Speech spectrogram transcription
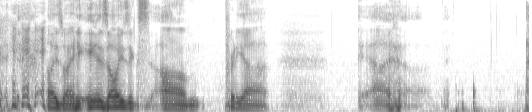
always wanted. He, he was always ex, um pretty uh, uh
